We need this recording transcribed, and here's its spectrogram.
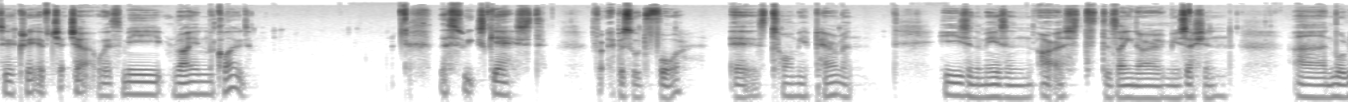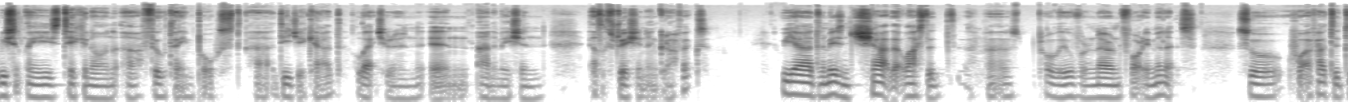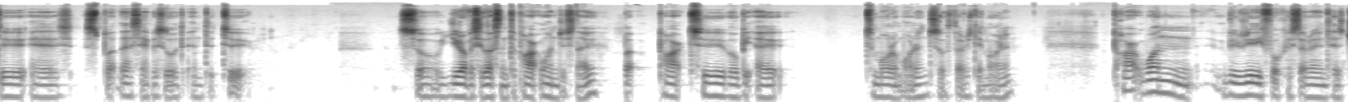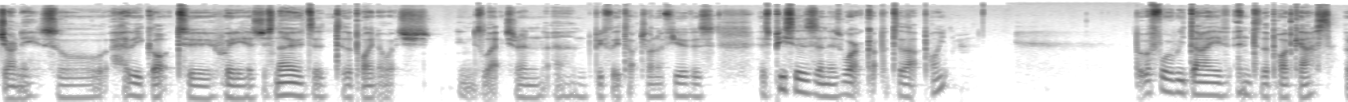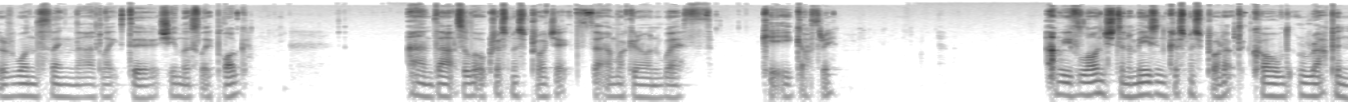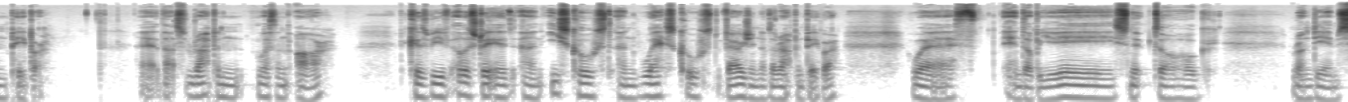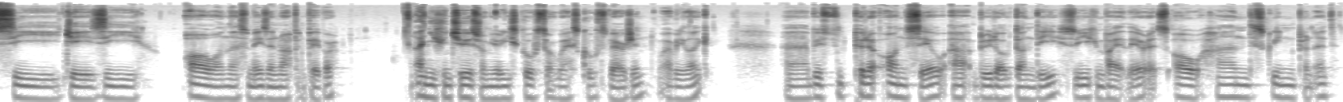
to Creative Chit Chat with me, Ryan McLeod. This week's guest for episode 4 is Tommy Perman. He's an amazing artist, designer, musician, and more recently he's taken on a full time post at DJ CAD, lecturing in animation, illustration, and graphics. We had an amazing chat that lasted uh, was probably over an hour and 40 minutes. So, what I've had to do is split this episode into two. So, you're obviously listening to part one just now, but part two will be out tomorrow morning, so Thursday morning. Part one, we really focused around his journey. So, how he got to where he is just now, to, to the point at which he's lecturing, and briefly touch on a few of his, his pieces and his work up to that point. But before we dive into the podcast, there's one thing that I'd like to shamelessly plug. And that's a little Christmas project that I'm working on with Katie Guthrie. And we've launched an amazing Christmas product called Wrapping Paper. Uh, that's wrapping with an R because we've illustrated an East Coast and West Coast version of the wrapping paper with NWA, Snoop Dogg, Run DMC, Jay Z, all on this amazing wrapping paper. And you can choose from your East Coast or West Coast version, whatever you like. Uh, we've put it on sale at Brewdog Dundee, so you can buy it there. It's all hand screen printed,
